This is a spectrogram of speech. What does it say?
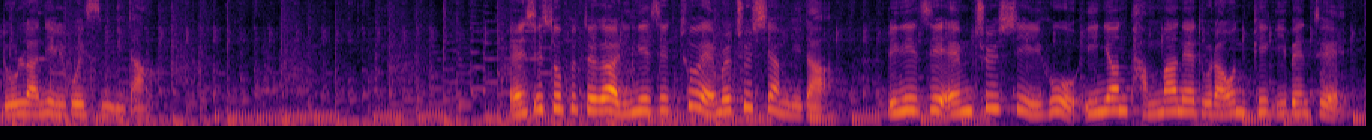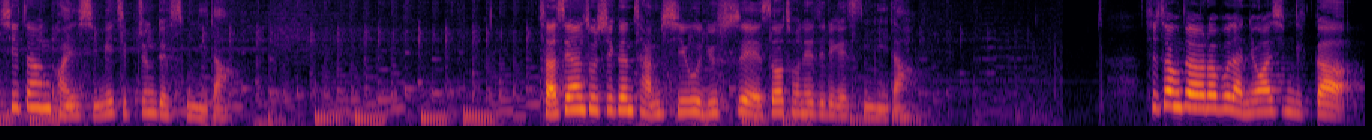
논란이 일고 있습니다. NC소프트가 리니지 2M을 출시합니다. 리니지 M 출시 이후 2년 반 만에 돌아온 빅 이벤트에 시장 관심이 집중됐습니다. 자세한 소식은 잠시 후 뉴스에서 전해드리겠습니다. 시청자 여러분 안녕하십니까?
